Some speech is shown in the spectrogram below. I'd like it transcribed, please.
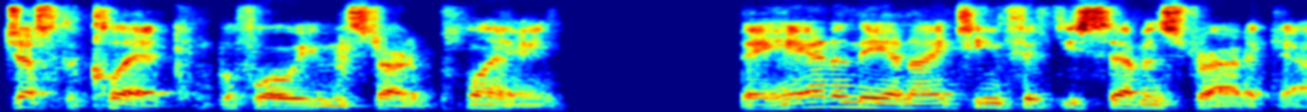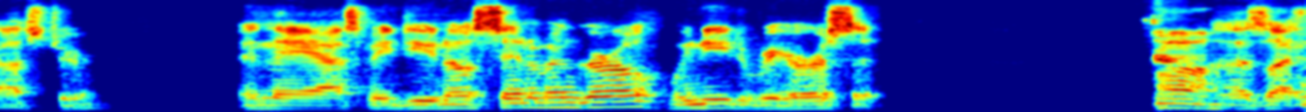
Just the click before we even started playing. They handed me a 1957 Stratocaster, and they asked me, "Do you know Cinnamon Girl? We need to rehearse it." Oh. I was like,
